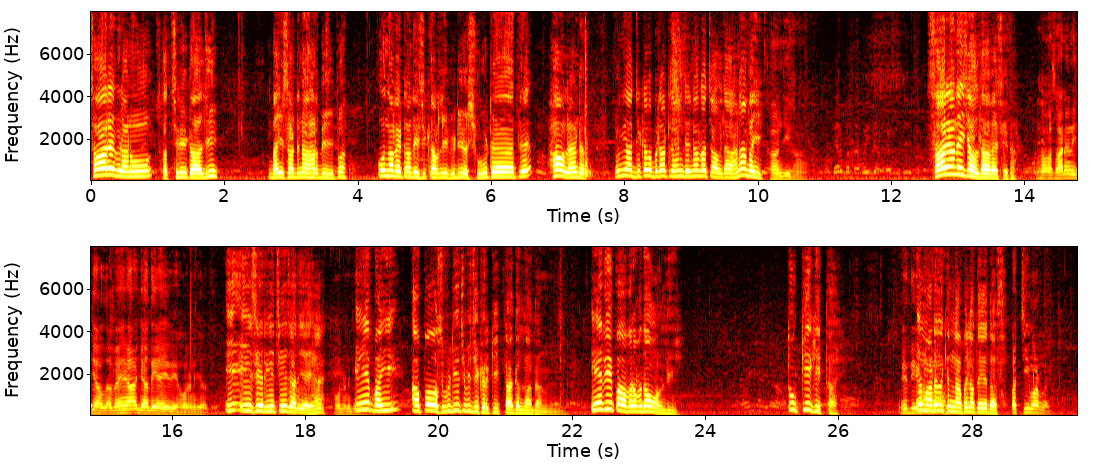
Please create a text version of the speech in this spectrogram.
ਸਾਰੇ ਵੀਰਾਂ ਨੂੰ ਸਤਿ ਸ੍ਰੀ ਅਕਾਲ ਜੀ। ਬਾਈ ਸਾਡੇ ਨਾਲ ਹਰਦੀਪ ਉਹਨਾਂ ਰੇਟਾਂ ਦੀ ਅਸੀਂ ਕਰ ਲਈ ਵੀਡੀਓ ਸ਼ੂਟ ਤੇ ਹਾਲੈਂਡ ਕਿਉਂਕਿ ਅੱਜ ਕੱਲ ਬੜਾ ਟ੍ਰੈਂਡ ਇਹਨਾਂ ਦਾ ਚੱਲਦਾ ਹੈ ਨਾ ਬਾਈ? ਹਾਂਜੀ ਹਾਂ। ਸਾਰਿਆਂ ਦਾ ਹੀ ਚੱਲਦਾ ਵੈਸੇ ਤਾਂ। ਹਾਂ ਸਾਰਿਆਂ ਦੀ ਚੱਲਦਾ। ਵੈਸੇ ਆ ਜਿਆਦੇ ਆਏ ਵੇ ਹੋਰਨ ਜਿਆਦੇ। ਇਹ ਇਸ ਏਰੀਏ 'ਚ ਇਹ ਜ਼ਿਆਦਾ ਆਏ ਹੈ। ਇਹ ਬਾਈ ਆਪਾਂ ਉਸ ਵੀਡੀਓ 'ਚ ਵੀ ਜ਼ਿਕਰ ਕੀਤਾ ਗੱਲਾਂ ਦਾ। ਇਹਦੀ ਪਾਵਰ ਵਧਾਉਣ ਲਈ। ਤੂੰ ਕੀ ਕੀਤਾ ਇਹਦੀ ਇਹ ਮਾਡਲ ਕਿੰਨਾ ਪਹਿਲਾਂ ਤੇ ਇਹ ਦੱਸ। 25 ਮਾਡਲ ਹੈ।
